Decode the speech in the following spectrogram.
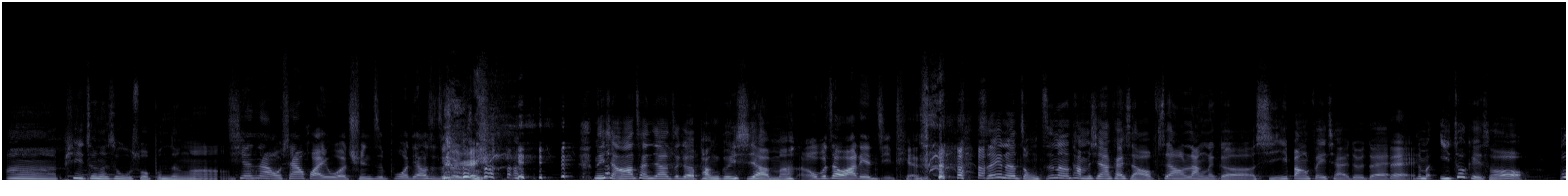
啊，屁真的是无所不能啊！天哪，我现在怀疑我的裙子破掉是这个原因。你想要参加这个旁归西汉吗？我不知道我要练几天。所以呢，总之呢，他们现在开始要是要让那个洗衣棒飞起来，对不对？对。那么一做给时候，嘣，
